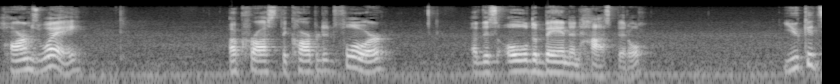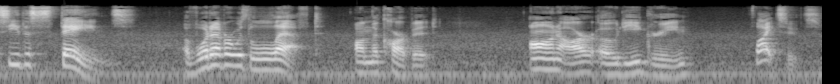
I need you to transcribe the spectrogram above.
harm's way across the carpeted floor of this old abandoned hospital, you could see the stains of whatever was left on the carpet on our OD green flight suits.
